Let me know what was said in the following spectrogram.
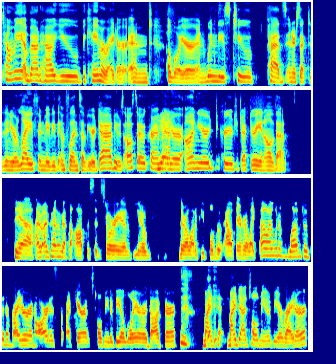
tell me about how you became a writer and a lawyer and when these two paths intersected in your life and maybe the influence of your dad, who's also a crime Yeah. writer, on your career trajectory and all of that. Yeah, I, I've kind of got the opposite story of, you know, there are a lot of people who out there who are like, oh, I would have loved to have been a writer or an artist, but my parents told me to be a lawyer or a doctor. my my dad told me to be a writer,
